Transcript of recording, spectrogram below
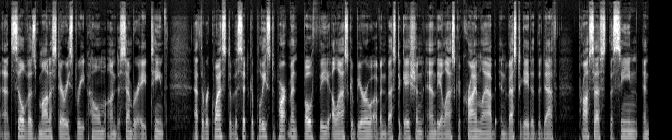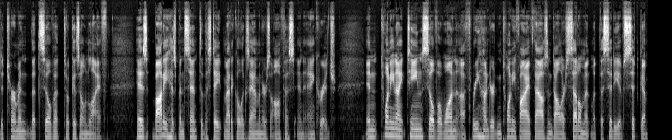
at Silva's Monastery Street home on December 18th. At the request of the Sitka Police Department, both the Alaska Bureau of Investigation and the Alaska Crime Lab investigated the death, processed the scene, and determined that Silva took his own life. His body has been sent to the state medical examiner's office in Anchorage. In 2019, Silva won a $325,000 settlement with the city of Sitka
